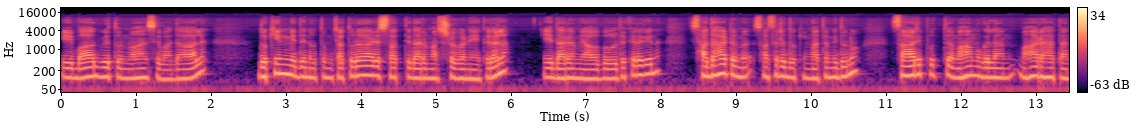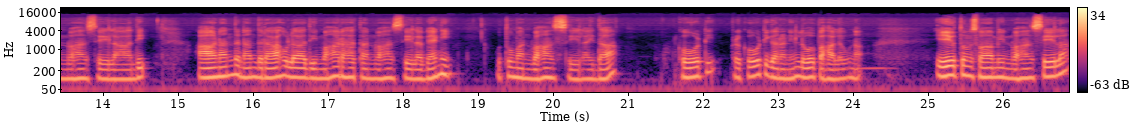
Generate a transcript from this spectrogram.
ඒ භාග්‍යවතුන් වහන්සේ වදාළ දුකින් මිදෙන උතුම් චතුරාර්ය සත්‍ය ධර්ම ශ්‍රවණය කරලා ඒ ධර්මය අවබෝධ කරගෙන සදහටම සසර දුකින් අත මිදුණු සාරිපුත්ත මහමුගලන් මහරහතන් වහන්සේලා ආදී ආනන්ද නන්ද රාහුල ආදී මහරහතන් වහන්සේලා වැනි උතුමන් වහන්සේලා ඉදා කෝටි ප්‍රකෝටි ගණනින් ලොව පහළ වුණා. ඒ උතුම් ස්වාමින් වහන්සේලා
